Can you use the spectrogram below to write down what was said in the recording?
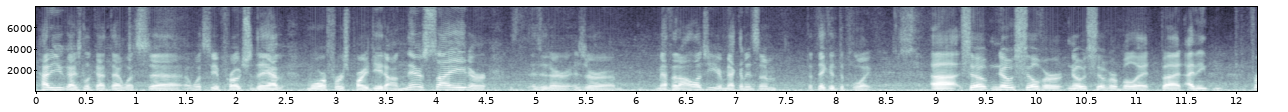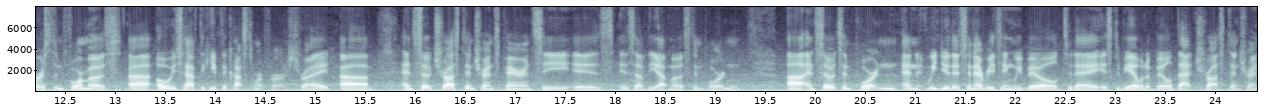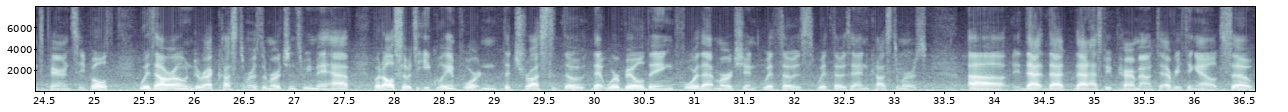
how do you guys look at that? What's, uh, what's the approach? Do they have more first party data on their site or is, it a, is there a methodology or mechanism that they could deploy? Uh, so no silver, no silver bullet, but I think first and foremost, uh, always have to keep the customer first, right? Um, and so trust and transparency is, is of the utmost important. Uh, and so it's important, and we do this in everything we build today, is to be able to build that trust and transparency, both with our own direct customers, the merchants we may have, but also it's equally important the trust that, that we're building for that merchant with those, with those end customers. Uh, that, that, that has to be paramount to everything else. So,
